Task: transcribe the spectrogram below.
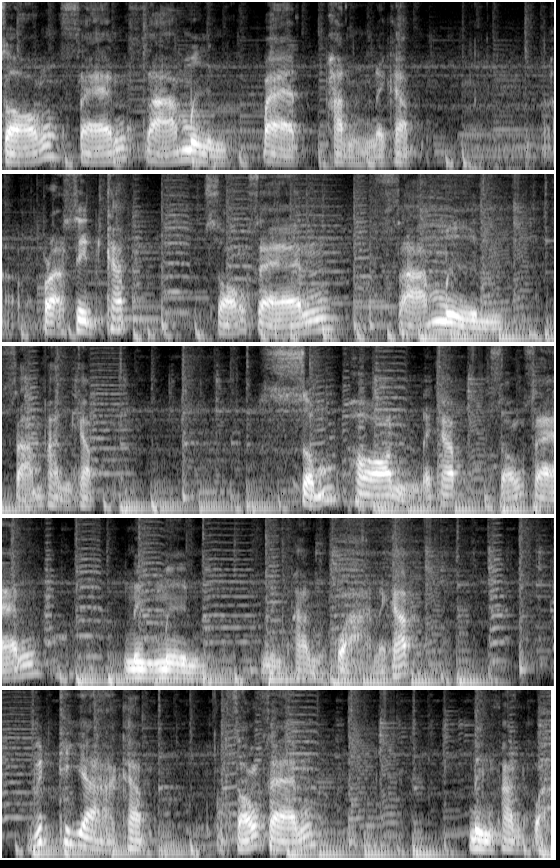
238,000 นะครับ ประสิทธิ์ครับ 233,000 ครับ สมพรนะครับ 2 1 1 0 0 0 กว่านะครับ วิทยาครับ2 1 0 0 0 0 กว่า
